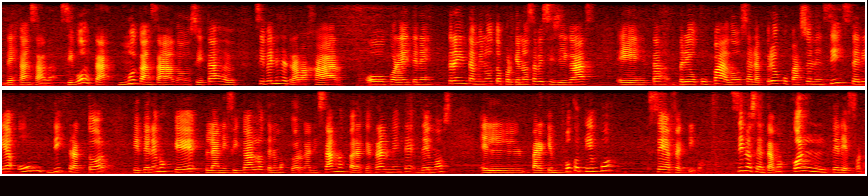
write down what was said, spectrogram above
descansada. Si vos estás muy cansado, si, estás, si venís de trabajar o por ahí tenés 30 minutos porque no sabes si llegás eh, estás preocupado, o sea, la preocupación en sí sería un distractor que tenemos que planificarlo, tenemos que organizarnos para que realmente demos el, para que en poco tiempo sea efectivo. Si nos sentamos con el teléfono,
